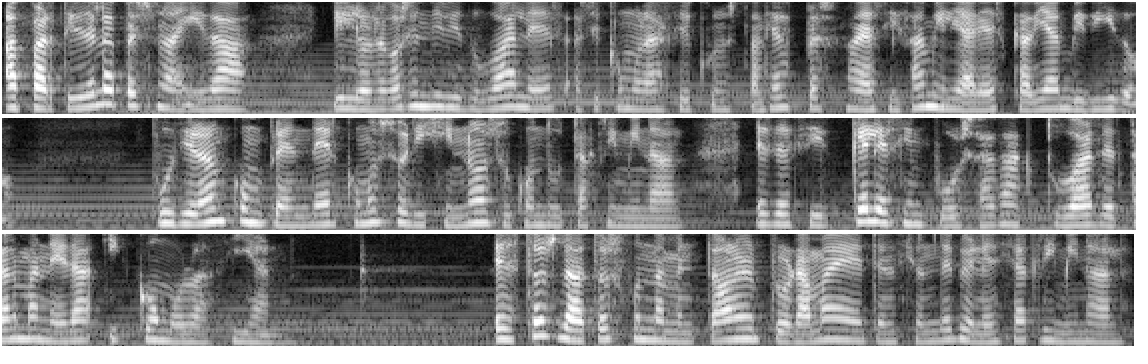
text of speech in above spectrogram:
A partir de la personalidad y los rasgos individuales, así como las circunstancias personales y familiares que habían vivido, pudieron comprender cómo se originó su conducta criminal, es decir, qué les impulsaba a actuar de tal manera y cómo lo hacían. Estos datos fundamentaron el programa de detención de violencia criminal,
